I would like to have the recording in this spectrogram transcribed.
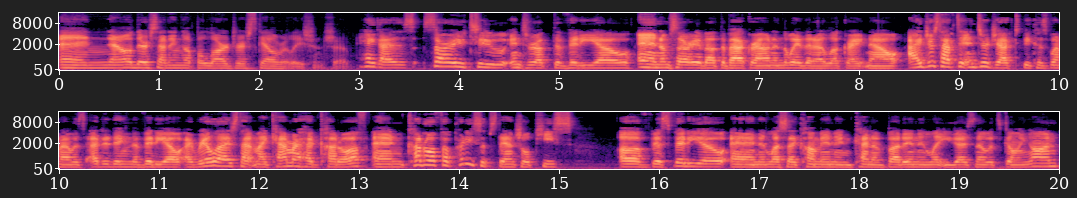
and now they're setting up a larger scale relationship. Hey guys, sorry to interrupt the video, and I'm sorry about the background and the way that I look right now. I just have to interject because when I was editing the video, I realized that my camera had cut off and cut off a pretty substantial piece of this video, and unless I come in and kind of butt in and let you guys know what's going on,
